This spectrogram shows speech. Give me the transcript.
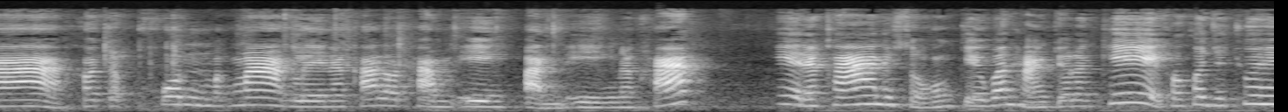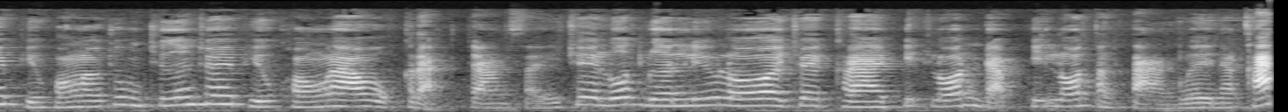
าเขาจะข้นมากๆเลยนะคะ เราทำเองปั่นเองนะคะนี่นะคะในส่วนของเจลว่านหางจระเข้เขาก็จะช่วยให้ผิวของเราชุ่มชื้น ช่วยให้ผิวของเรากระจ่างใสช่วยลดเลือนริ้วรอย ช่วยคลายพิษร้อนดับพิษร้อนต่างๆ เลยนะคะ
